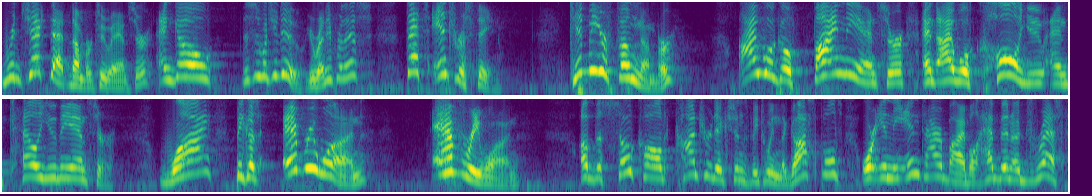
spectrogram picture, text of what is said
Reject that number two answer and go, this is what you do. You ready for this? That's interesting. Give me your phone number. I will go find the answer and I will call you and tell you the answer. Why? Because everyone, everyone of the so called contradictions between the Gospels or in the entire Bible have been addressed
